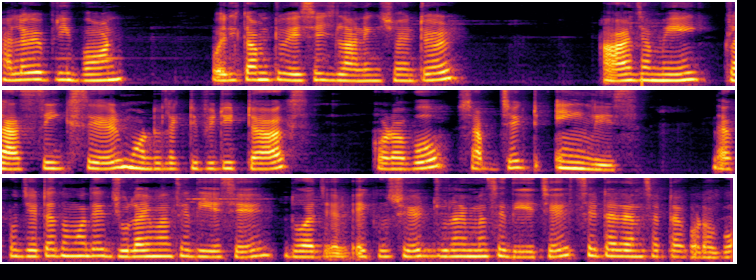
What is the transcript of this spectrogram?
Hello everyone welcome to SH learning centre আজ আমি ক্লাস সিক্সের মডেল অ্যাক্টিভিটি টাস্ক করাবো সাবজেক্ট ইংলিশ দেখো, যেটা তোমাদের জুলাই মাসে দিয়েছে দু হাজার একুশের জুলাই মাসে দিয়েছে, সেটার অ্যান্সারটা করাবো।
